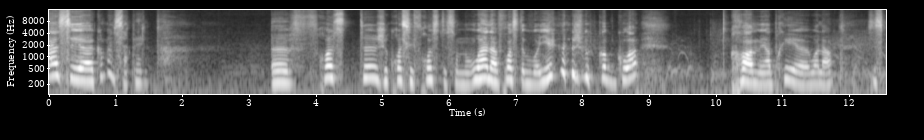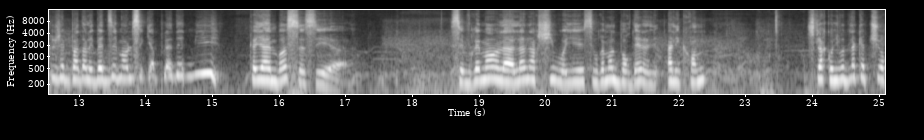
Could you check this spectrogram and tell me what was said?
Ah, c'est... Euh, comment elle s'appelle? Euh, Frost, je crois c'est Frost son nom. Voilà, Frost, vous voyez? Je Comme quoi? Oh, mais après, euh, voilà. C'est ce que j'aime pas dans les bêtes et molles, c'est qu'il y a plein d'ennemis. Quand il y a un boss, c'est... Euh, c'est vraiment l'anarchie, vous voyez? C'est vraiment le bordel à l'écran. J'espère qu'au niveau de la capture,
